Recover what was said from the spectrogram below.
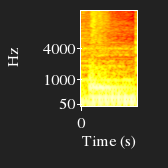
Eu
